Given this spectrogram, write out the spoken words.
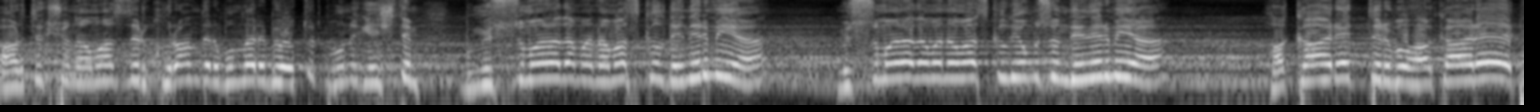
Artık şu namazdır, Kur'an'dır bunları bir oturt. Bunu geçtim. Bu Müslüman adama namaz kıl denir mi ya? Müslüman adama namaz kılıyor musun denir mi ya? Hakarettir bu hakaret.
